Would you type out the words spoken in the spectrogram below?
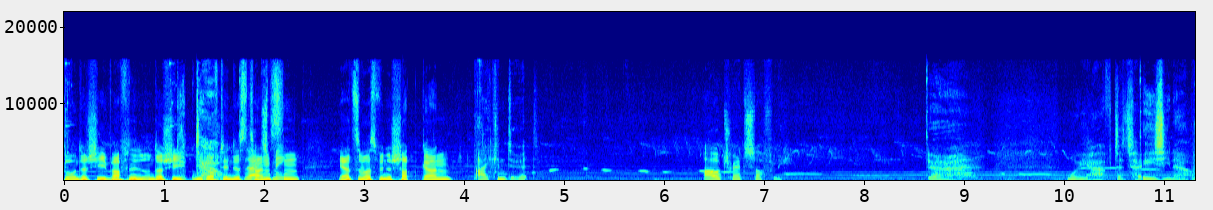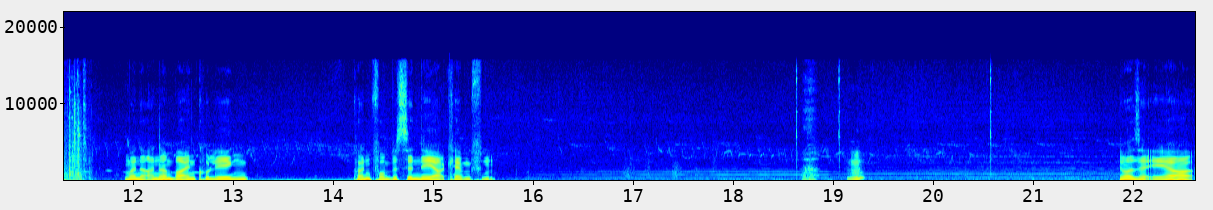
So, unterschiedliche Waffen sind unterschiedlich gut auf den Distanzen. Er hat sowas wie eine Shotgun. I can do it. I'll tread softly. We have to take. Easy now. Meine anderen beiden Kollegen können von ein bisschen näher kämpfen. Also er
